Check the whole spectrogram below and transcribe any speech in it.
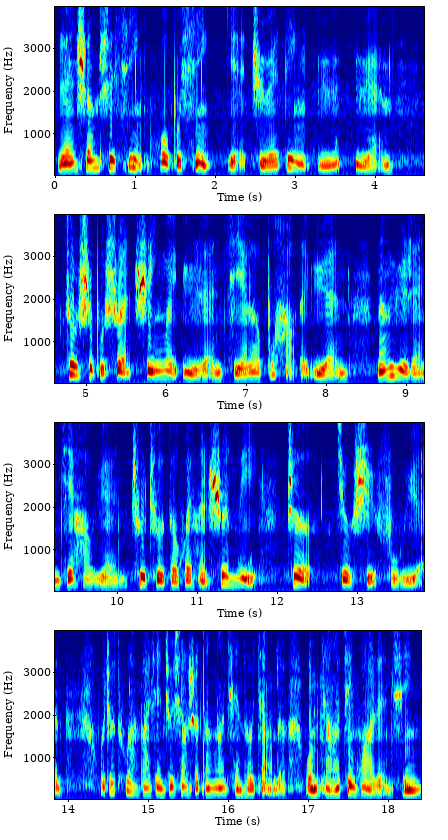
人生是幸或不幸，也决定于缘。做事不顺，是因为与人结了不好的缘。能与人结好缘，处处都会很顺利，这就是福缘。我就突然发现，就像是刚刚前头讲的，我们讲要净化人心，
